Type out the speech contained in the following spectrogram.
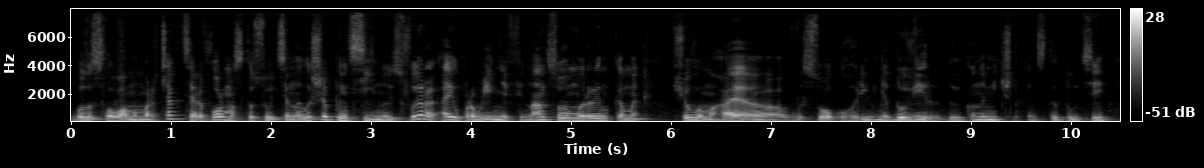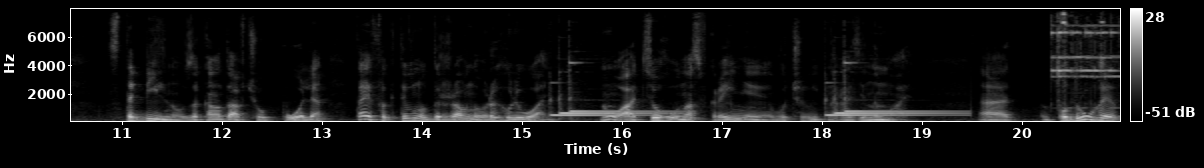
Бо, за словами Марчак, ця реформа стосується не лише пенсійної сфери, а й управління фінансовими ринками, що вимагає е, високого рівня довіри до економічних інституцій, стабільного законодавчого поля та ефективного державного регулювання. Ну а цього у нас в країні, вочевидь, наразі немає. Е, По-друге, в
